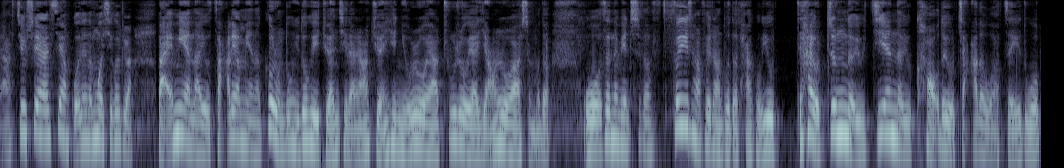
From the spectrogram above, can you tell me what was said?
呀，就现在现在国内的墨西哥卷，白面呢，有杂粮面的，各种东西都可以卷起来，然后卷一些牛肉呀、猪肉呀、羊肉啊什么的。我在那边吃了非常非常多的 taco，有还有蒸的，有煎的，有烤的，有炸的，哇，贼多。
